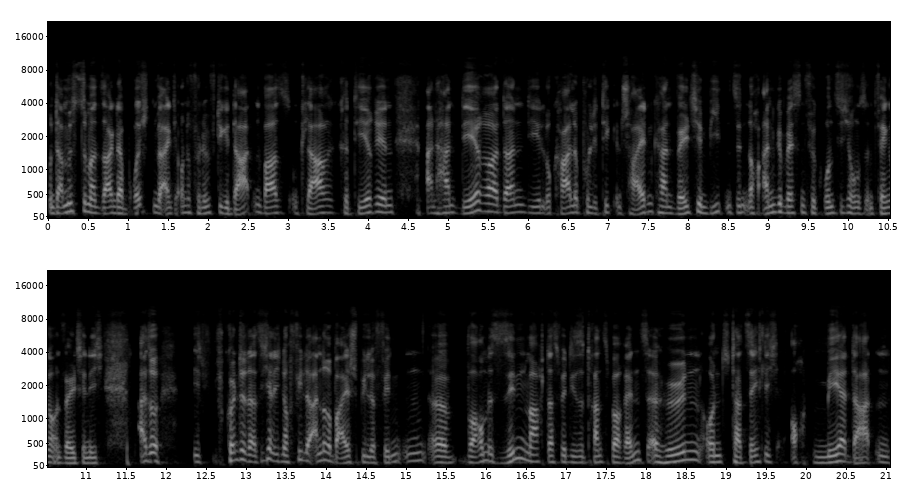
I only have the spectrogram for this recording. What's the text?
Und da müsste man sagen, da bräuchten wir eigentlich auch eine vernünftige Datenbasis und klare Kriterien, anhand derer dann die lokale Politik entscheiden kann, welche Mieten sind noch angemessen angemessen für Grundsicherungsempfänger und welche nicht. Also ich könnte da sicherlich noch viele andere Beispiele finden, äh, warum es Sinn macht, dass wir diese Transparenz erhöhen und tatsächlich auch mehr Daten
